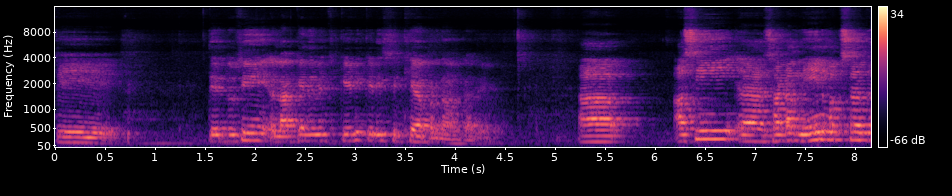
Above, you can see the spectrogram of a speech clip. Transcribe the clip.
ਤੇ ਤੇ ਤੁਸੀਂ ਇਲਾਕੇ ਦੇ ਵਿੱਚ ਕਿਹੜੀ-ਕਿਹੜੀ ਸਿੱਖਿਆ ਪ੍ਰਦਾਨ ਕਰ ਰਹੇ ਹੋ? ਅਸੀਂ ਸਾਡਾ ਮੇਨ ਮਕਸਦ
